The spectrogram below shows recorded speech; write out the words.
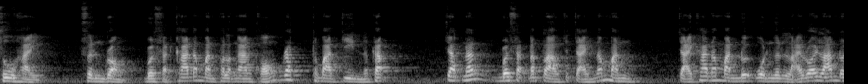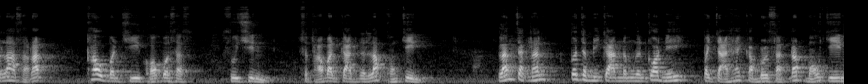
ซูไฮเซินรอง บริษัทค้าน้ำมันพลังงานของรัฐบาลจีนนะครับ จากนั้นบริษัทดังกล่าวจะจ่ายน้ำมัน จ่ายค่าน้ำมันโดยโอนเงินหลายร้อยล้านดอลลาร์สหรัฐเข้าบัญชีของบริษัทซูชิน สถาบันการเงินลับของจีน หลังจากนั้นก็จะมีการนำเงินก้อนนี้ไปจ่ายให้กับบริษัทรับเหมาจีน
